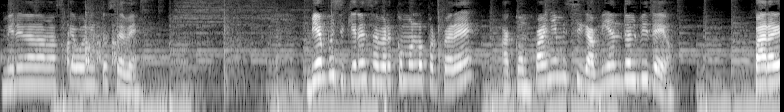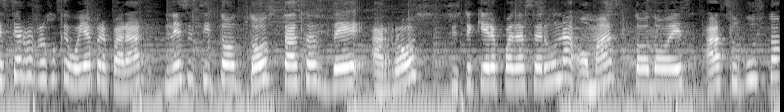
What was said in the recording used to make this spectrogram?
Miren nada más qué bonito se ve. Bien, pues si quieren saber cómo lo preparé, acompáñenme y siga viendo el video. Para este arroz rojo que voy a preparar, necesito dos tazas de arroz. Si usted quiere puede hacer una o más, todo es a su gusto.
